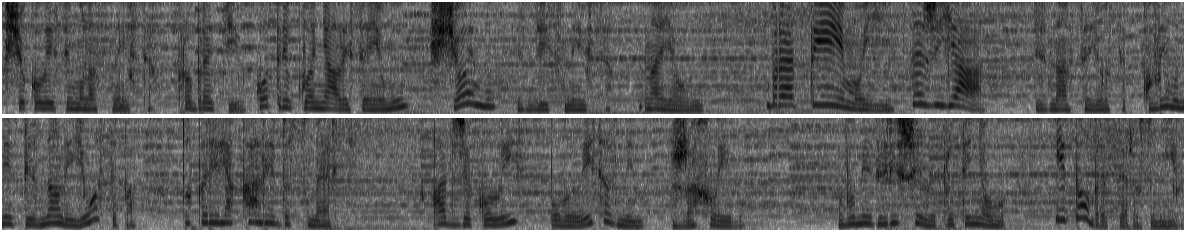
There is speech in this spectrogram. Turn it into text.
що колись йому наснився, про братів, котрі вклонялися йому, щойно здійснився наяву. Брати мої, це ж я, зізнався Йосип. Коли вони впізнали Йосипа, то перелякались до смерті. Адже колись повелися з ним жахливо. Вони згрішили проти нього і добре це розуміли.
